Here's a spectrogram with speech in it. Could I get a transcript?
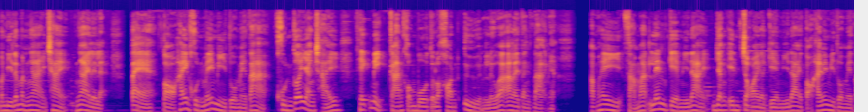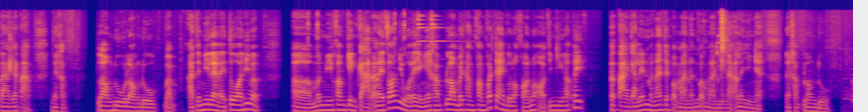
มันดีแล้วมันง่ายใช่ง่ายเลยแหละ แต่ต่อให้คุณไม่มีตัว metaคุณก็ยังใช้เทคนิคการคอมโบตัวละครอื่น หรือว่าอะไรต่างๆ เนี่ยทำให้สามารถเล่นเกมนี้ได้ ยัง enjoy กับเกมนี้ได้ ต่อให้ไม่มีตัว meta ก็ตามนะครับ ลองดูลองดูแบบอาจจะมีหลาย ๆ ตัวที่แบบ เอ่อมันมีความเก่งกาจอะไรซ่อนอยู่อะไรอย่างเงี้ยครับลองไปทำความเข้าใจตัวละครว่าอ๋อจริงๆแล้วเอ้ยสไตล์การเล่นมันน่าจะประมาณนั้นประมาณนี้นะอะไรอย่างเงี้ยนะครับ ลองดู「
